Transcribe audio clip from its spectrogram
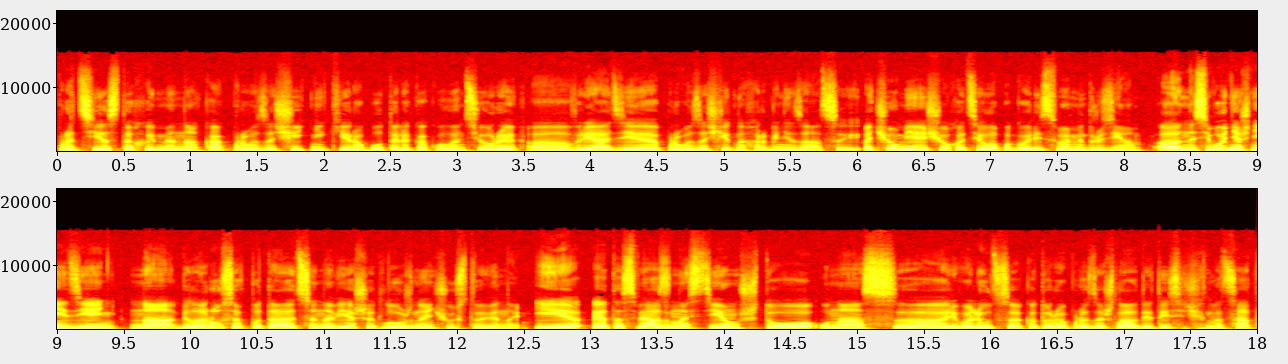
протестах именно как правозащитники работали как волонтеры в ряде правозащитных организаций. О чем я еще хотела поговорить с вами, друзья? На сегодняшний день на белорусов пытаются навешать ложное чувство вины. И это связано с тем, что у нас э, революция, которая произошла в 2020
